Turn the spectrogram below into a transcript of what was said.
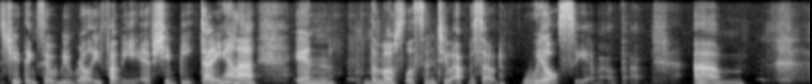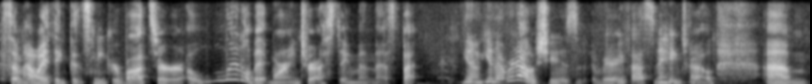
she thinks it would be really funny if she beat Diana in the most listened to episode. We'll see about that. Um, somehow I think that sneaker bots are a little bit more interesting than this, but you know, you never know. She is a very fascinating child. Um,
